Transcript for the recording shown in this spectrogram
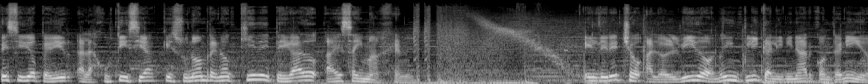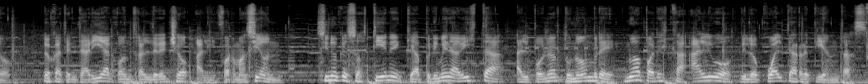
decidió pedir a la justicia que su nombre no quede pegado a esa imagen. El derecho al olvido no implica eliminar contenido, lo que atentaría contra el derecho a la información, sino que sostiene que a primera vista, al poner tu nombre, no aparezca algo de lo cual te arrepientas.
